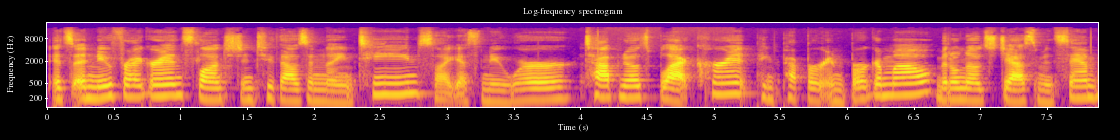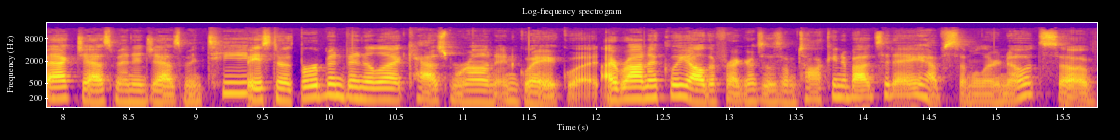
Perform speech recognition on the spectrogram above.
It's a new fragrance launched in 2019, so I guess newer. Top notes black currant, pink pepper, and bergamot. Middle notes jasmine sambac, jasmine, and jasmine tea. Base notes bourbon, vanilla, cashmere, and guaiac wood. Ironically, all the fragrances I'm talking about today have similar notes, so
